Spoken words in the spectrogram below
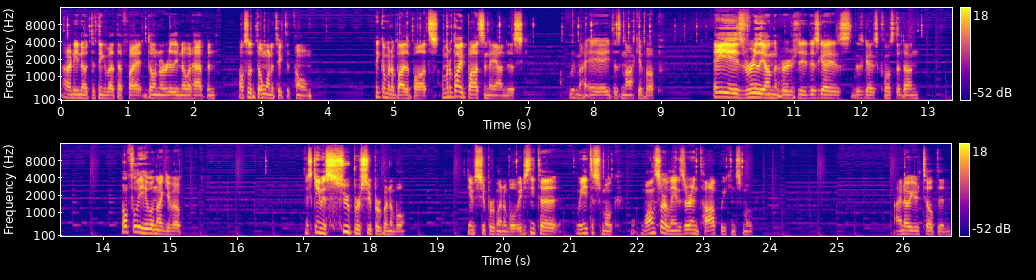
I don't even know what to think about that fight. Don't really know what happened. Also, don't want to take the tome. I think I'm going to buy the bots. I'm going to buy bots and Aeon Disc. Hopefully my AA does not give up. AA is really on the verge, dude. This guy is, this guy is close to done. Hopefully he will not give up. This game is super, super winnable. This game's super winnable. We just need to, we need to smoke. Once our lanes are in top, we can smoke. I know you're tilted.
